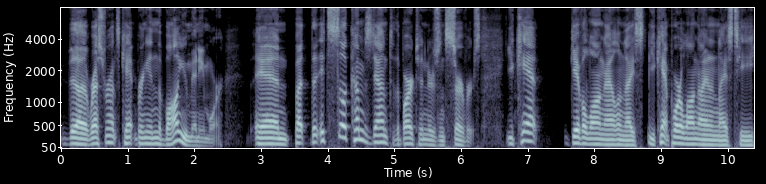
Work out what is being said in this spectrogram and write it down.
the restaurants can't bring in the volume anymore. And but the, it still comes down to the bartenders and servers. You can't give a Long Island ice. You can't pour a Long Island iced tea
